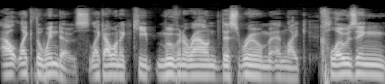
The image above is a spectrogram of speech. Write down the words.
out like the windows. Like I want to keep moving around this room and like closing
